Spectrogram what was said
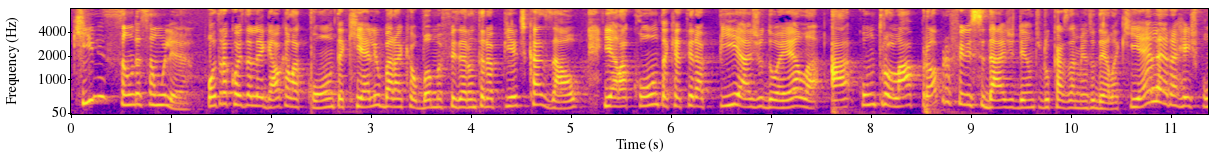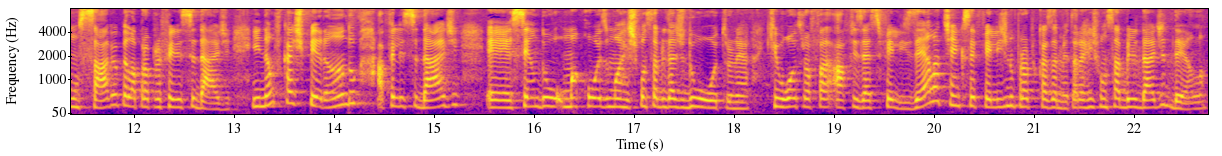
Que lição dessa mulher. Outra coisa legal que ela conta é que ela e o Barack Obama fizeram terapia de casal e ela conta conta que a terapia ajudou ela a controlar a própria felicidade dentro do casamento dela, que ela era responsável pela própria felicidade e não ficar esperando a felicidade é, sendo uma coisa, uma responsabilidade do outro, né? Que o outro a, a fizesse feliz. Ela tinha que ser feliz no próprio casamento, era responsabilidade dela.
